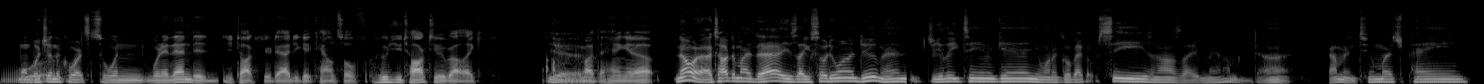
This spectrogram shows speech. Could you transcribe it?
Won't put you in the courts. So when when it ended, you talked to your dad. You get counsel. Who'd you talk to about like? I'm yeah. about to hang it up. No, I talked to my dad. He's like, "So what do you want to do, man? G League team again? You want to go back overseas?" And I was like, "Man, I'm done. I'm in too much pain.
